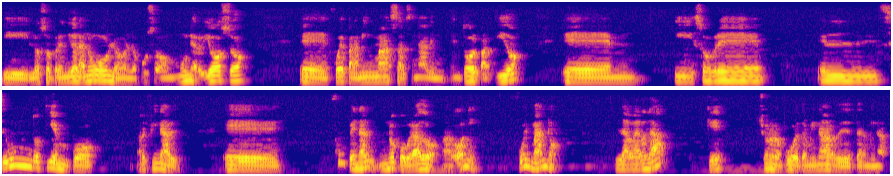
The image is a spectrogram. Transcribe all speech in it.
y lo sorprendió a Lanús, lo, lo puso muy nervioso. Eh, fue para mí más Arsenal en, todo el partido. Eh, y sobre el segundo tiempo, al final, eh, ¿fue un penal no cobrado a Goni? ¿Fue mano? La verdad que yo no lo pude terminar de determinar.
